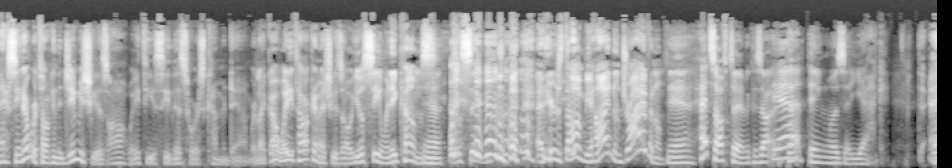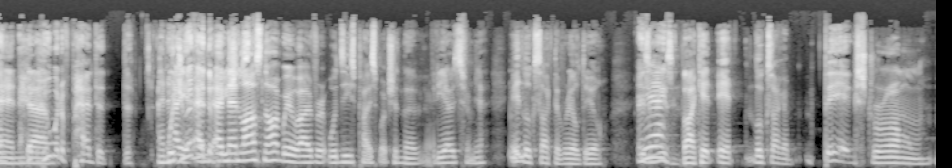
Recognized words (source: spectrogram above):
next thing you know, we're talking to Jimmie. She goes, "Oh, wait till you see this horse coming down." We're like, "Oh, what are you talking about?" She goes, "Oh, you'll see when he comes. Yeah. You'll see." and here's Dom behind him driving him. Yeah, hats off to him because I, Yeah. that thing was a yak. And, And, who um, would have had the? the And, would hey, you have had and, the and then last night we were over at Woodsy's place watching the videos from you. It looks like the real deal. It's Yeah. amazing. Like it, it looks like a big, strong,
